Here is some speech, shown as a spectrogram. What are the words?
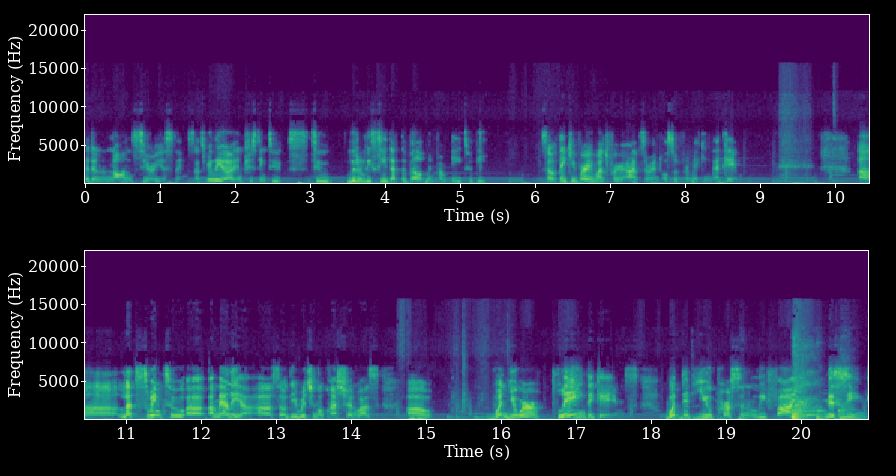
but in a non-serious thing. So it's really uh, interesting to to literally see that development from A to B. So thank you very much for your answer and also for making that game. Uh, let's swing to uh, Amelia. Uh, so the original question was, uh, when you were playing the games, what did you personally find missing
